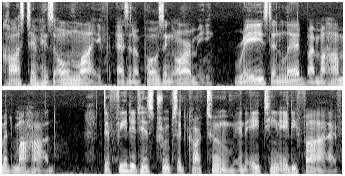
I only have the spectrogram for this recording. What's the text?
cost him his own life as an opposing army, raised and led by Muhammad Ahmad, defeated his troops at Khartoum in 1885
